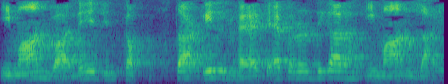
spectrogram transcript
ایمان والے جن کا پختہ علم ہے کہ اے پروردگار ہم ایمان لائے۔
